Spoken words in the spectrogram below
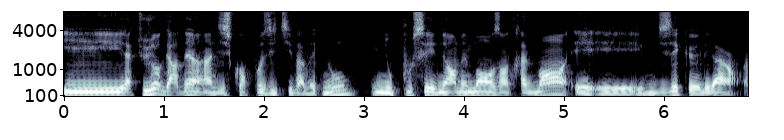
Il a toujours gardé un, un discours positif avec nous. Il nous poussait énormément aux entraînements et, et il nous disait que les gars, euh,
